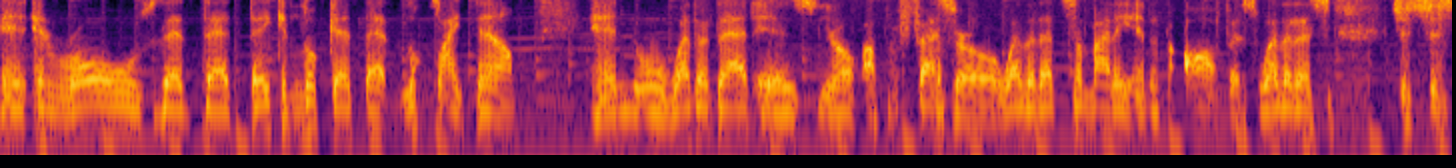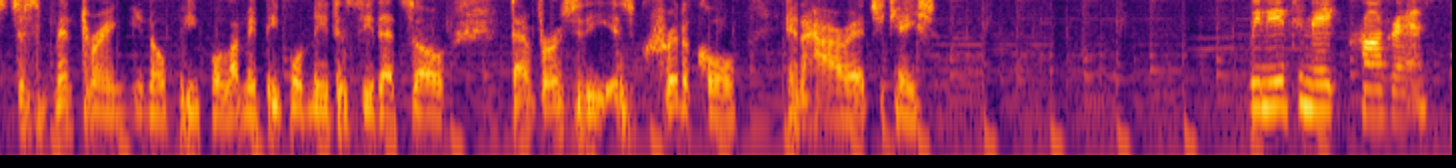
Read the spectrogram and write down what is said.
and, and roles that that they can look at that look like them and whether that is you know a professor or whether that's somebody in an office whether that's just just just mentoring you know people i mean people need to see that so diversity is critical in higher education we need to make progress.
